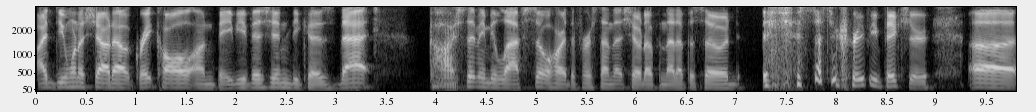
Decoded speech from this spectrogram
I do want to shout out great call on Baby Vision because that, gosh, that made me laugh so hard the first time that showed up in that episode. It's just such a creepy picture. Uh,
